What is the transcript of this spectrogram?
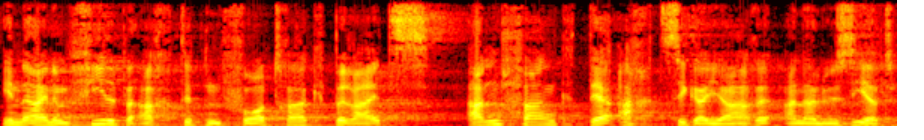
in einem viel beachteten Vortrag bereits Anfang der 80er Jahre analysiert,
